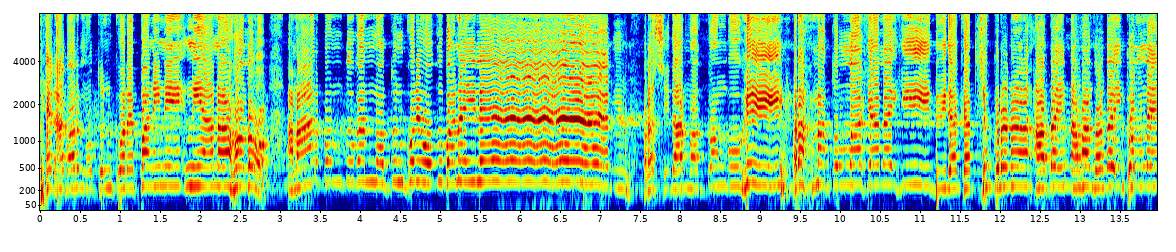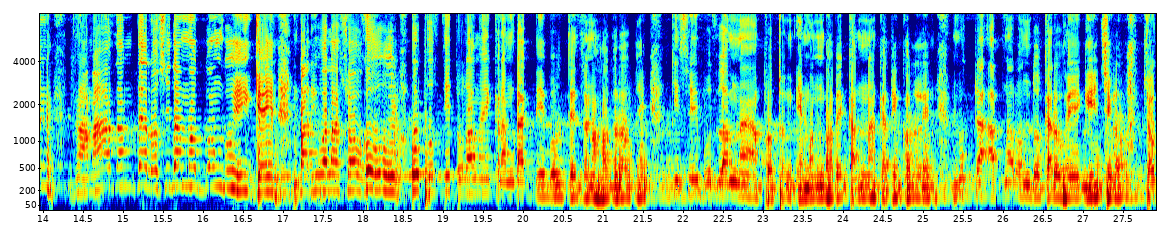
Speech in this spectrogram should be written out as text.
ফের আবার নতুন করে পানি নিয়ে- আনা হলো। আমার দোকান নতুন করে অজু বানাইলেন। রশিদ আহমদ গঙ্গুহি রহমাতুল্লাহ আলাইহি দুই আদায়, নামাজ আদায় করলেন। নামাজ আনতে রশিদ আহমদ গঙ্গুহিকে বাড়িওয়ালা সহ উপস্থিত ওলামায় ক্রাম ডাক দিয়ে বুঝলাম না। প্রথম এমনভাবে কান্নাকাটি করলেন। মুখটা আপনার অন্ধকার হয়ে গিয়েছিল, চোখ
